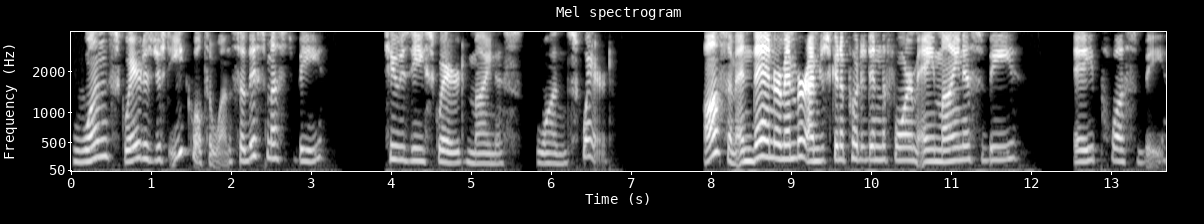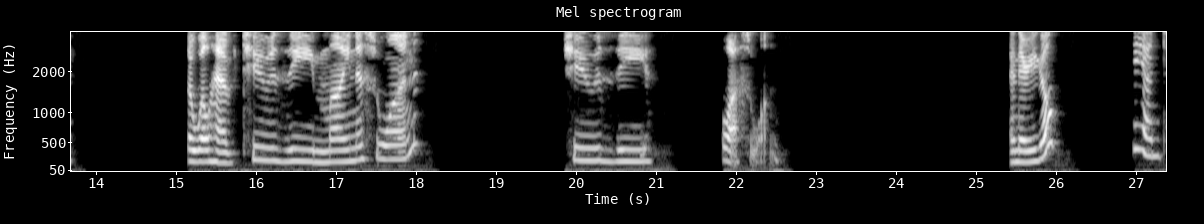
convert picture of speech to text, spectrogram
1 squared is just equal to 1. So this must be 2z squared minus 1 squared. Awesome. And then remember, I'm just going to put it in the form a minus b a plus b. So we'll have 2z minus 1, 2z plus 1. And there you go. The end.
